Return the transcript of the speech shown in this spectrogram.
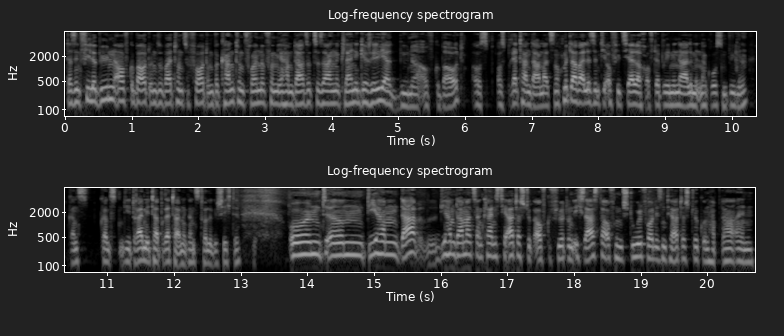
Da sind viele Bühnen aufgebaut und so weiter und so fort. Und Bekannte und Freunde von mir haben da sozusagen eine kleine Guerilla-Bühne aufgebaut, aus, aus Brettern damals noch. Mittlerweile sind die offiziell auch auf der Breminale mit einer großen Bühne. Ganz, ganz, die drei Meter Bretter, eine ganz tolle Geschichte. Und ähm, die haben da, die haben damals ein kleines Theaterstück aufgeführt und ich saß da auf einem Stuhl vor diesem Theaterstück und habe da ein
